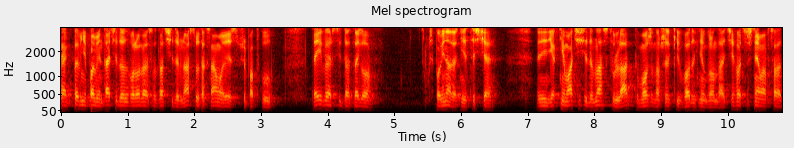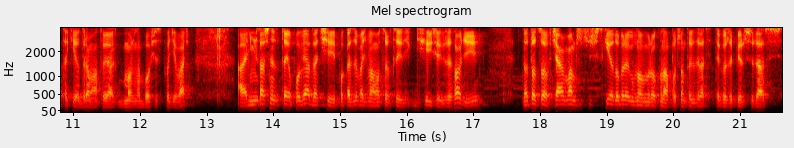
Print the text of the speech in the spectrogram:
Jak pewnie pamiętacie, dozwolona jest od lat 17, tak samo jest w przypadku tej wersji, dlatego przypominam, jak nie jesteście, jak nie macie 17 lat, to może na wszelki wypadek nie oglądajcie, chociaż nie ma wcale takiego dramatu, jak można było się spodziewać. Ale nim zacznę tutaj opowiadać i pokazywać Wam o co w tej dzisiejszej grze chodzi, no to co, chciałem Wam życzyć wszystkiego dobrego w nowym roku na początek, z racji tego, że pierwszy raz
